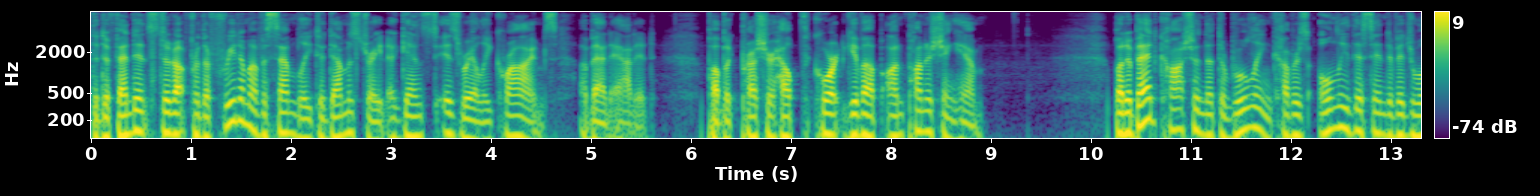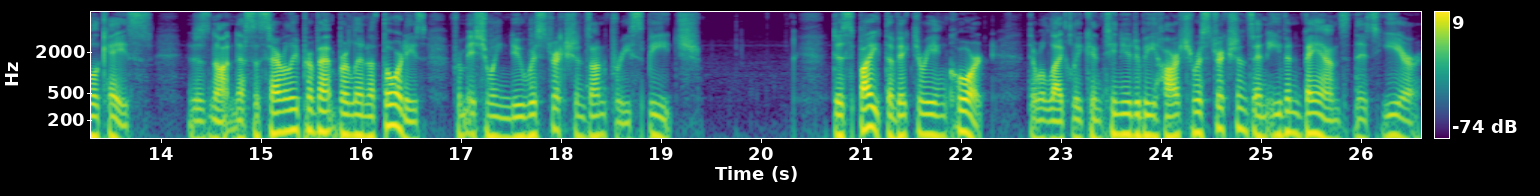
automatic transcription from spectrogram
The defendant stood up for the freedom of assembly to demonstrate against Israeli crimes, Abed added. Public pressure helped the court give up on punishing him. But Abed cautioned that the ruling covers only this individual case. It does not necessarily prevent Berlin authorities from issuing new restrictions on free speech. Despite the victory in court, there will likely continue to be harsh restrictions and even bans this year,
